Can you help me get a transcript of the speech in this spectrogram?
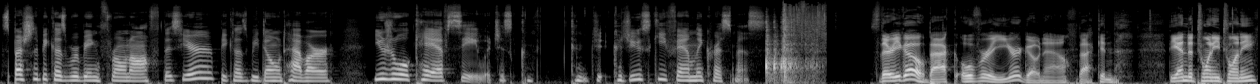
especially because we're being thrown off this year because we don't have our usual KFC, which is Kajewski Family Christmas. So there you go. Back over a year ago now. Back in the end of 2020.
